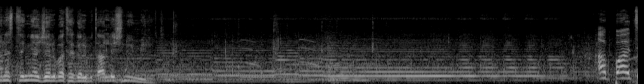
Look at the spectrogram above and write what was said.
አነስተኛ ጀልባ ተገልብጣለች ነው የሚሉት። አባቴ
